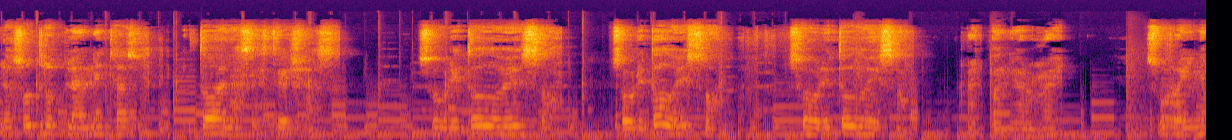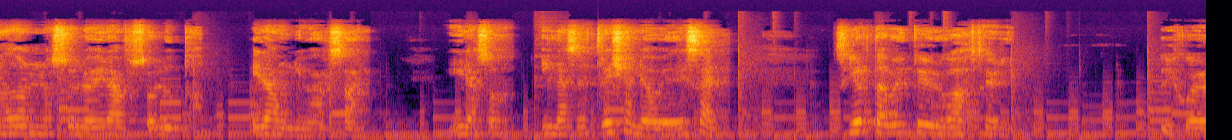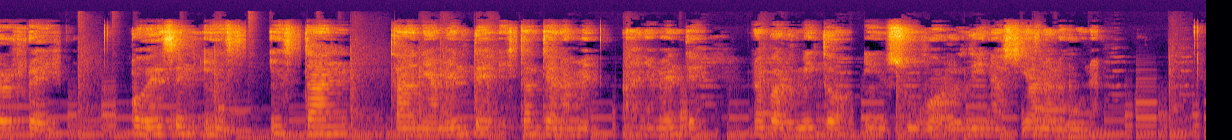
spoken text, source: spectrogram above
los otros planetas y todas las estrellas. Sobre todo eso, sobre todo eso, sobre todo eso, respondió el rey. Su reinado no solo era absoluto, era universal y las, y las estrellas le obedecen. Ciertamente lo hacen, dijo el rey. Obedecen instantáneamente, instantáneamente. No permito insubordinación alguna.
